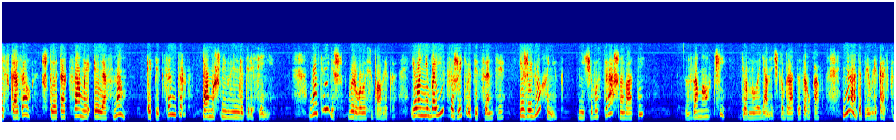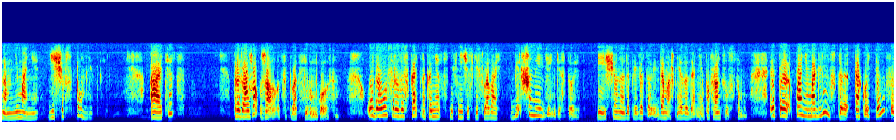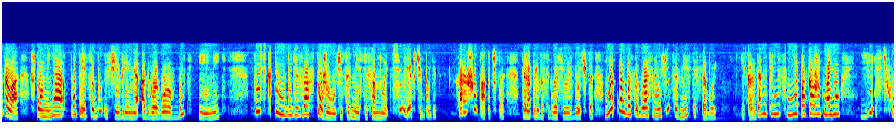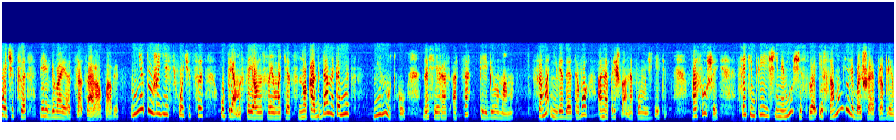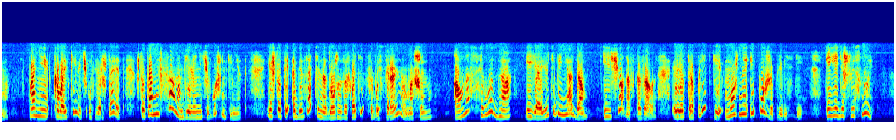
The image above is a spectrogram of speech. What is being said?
и сказал, что этот самый Эль-Аснам — эпицентр тамошних землетрясений. «Вот видишь», — вырвалось у Павлика, — «и он не боится жить в эпицентре. И живеханик, ничего страшного, а ты...» «Замолчи», — дернула Яночка брата за рукав. «Не надо привлекать к нам внимание, еще вспомнит». А отец продолжал жаловаться плаксивым голосом. Удалось разыскать, наконец, технический словарь. Бешеные деньги стоят. И еще надо приготовить домашнее задание по французскому. Это пани Мадлинская такой темп задала, что у меня путается будущее время от глаголов «быть» и «иметь». Пусть кто-нибудь из вас тоже учится вместе со мной, все легче будет. Хорошо, папочка, торопливо согласилась дочка. Мы оба согласны учиться вместе с тобой. И когда, наконец, мне покажут мою «Есть хочется!» — перебивая отца, заорал Павлик. «Мне тоже есть хочется!» — упрямо стоял на своем отец. «Но когда, наконец...» «Минутку!» — на сей раз отца перебила мама. Сама, не ведая того, она пришла на помощь детям. «Послушай, с этим перечнем имущества и в самом деле большая проблема. Пани Ковалькевич утверждает, что там и в самом деле ничегошеньки нет, и что ты обязательно должен захватить с собой стиральную машину. А у нас всего одна — и я ее тебе не отдам. И еще она сказала, электроплитки можно и позже привезти. Ты едешь весной,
